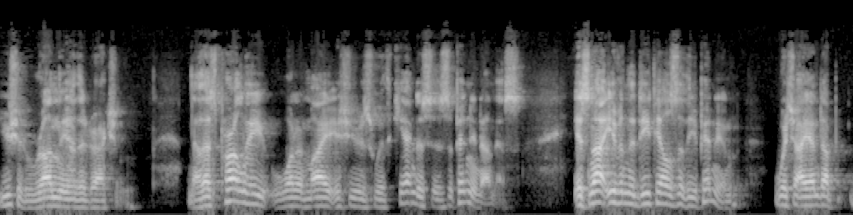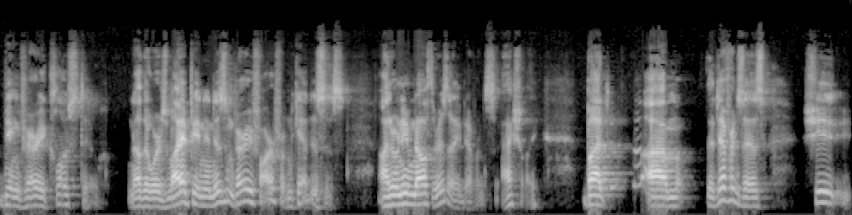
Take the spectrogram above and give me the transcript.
you should run the other direction. Now, that's partly one of my issues with Candace's opinion on this. It's not even the details of the opinion, which I end up being very close to. In other words, my opinion isn't very far from Candace's. I don't even know if there is any difference, actually. But um, the difference is she,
